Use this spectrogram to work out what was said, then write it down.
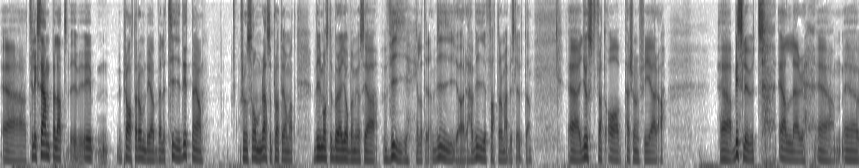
Eh, till exempel att vi, vi pratade om det väldigt tidigt när jag från somras så pratade jag om att vi måste börja jobba med att säga vi hela tiden. Vi gör det här, vi fattar de här besluten. Eh, just för att avpersonifiera eh, beslut eller eh, eh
